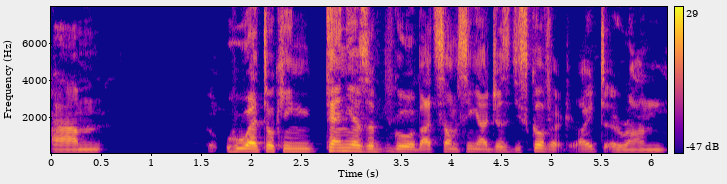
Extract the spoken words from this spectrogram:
um, who were talking 10 years ago about something I just discovered, right? Around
